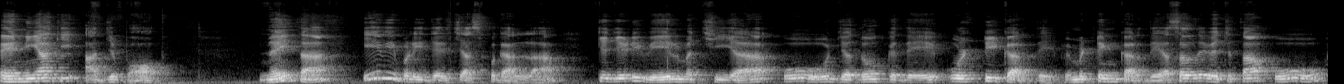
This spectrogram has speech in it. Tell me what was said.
ਇੰਨੀਆਂ ਕਿ ਅੱਜ ਬਹੁਤ। ਨਹੀਂ ਤਾਂ ਇਹ ਵੀ ਬੜੀ ਦਿਲਚਸਪ ਗੱਲ ਆ ਕਿ ਜਿਹੜੀ ਵੇਲ ਮੱਛੀ ਆ, ਉਹ ਜਦੋਂ ਕਦੇ ਉਲਟੀ ਕਰਦੇ ਵੋਮਿਟਿੰਗ ਕਰਦੇ, ਅਸਲ ਦੇ ਵਿੱਚ ਤਾਂ ਉਹ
